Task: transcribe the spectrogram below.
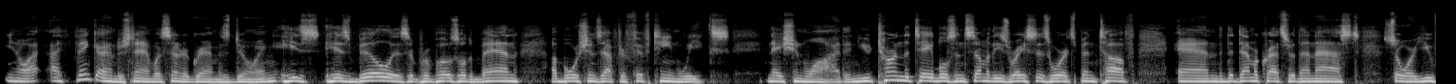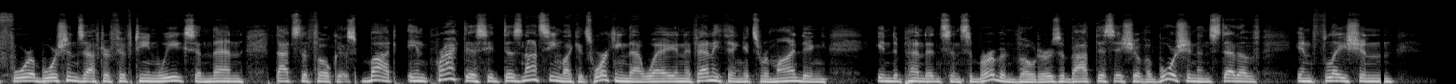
you know, I, I, think I understand what Senator Graham is doing. He's his bill is a proposal to ban abortions after 15 weeks nationwide, and you turn the tables in some of these races where it's been tough, and the Democrats are then asked, "So are you for abortions after 15 weeks?" And then that's the focus. But in practice, it does not seem like it's working that way, and if anything, it's reminding independents and suburban voters about this issue of abortion instead of inflation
